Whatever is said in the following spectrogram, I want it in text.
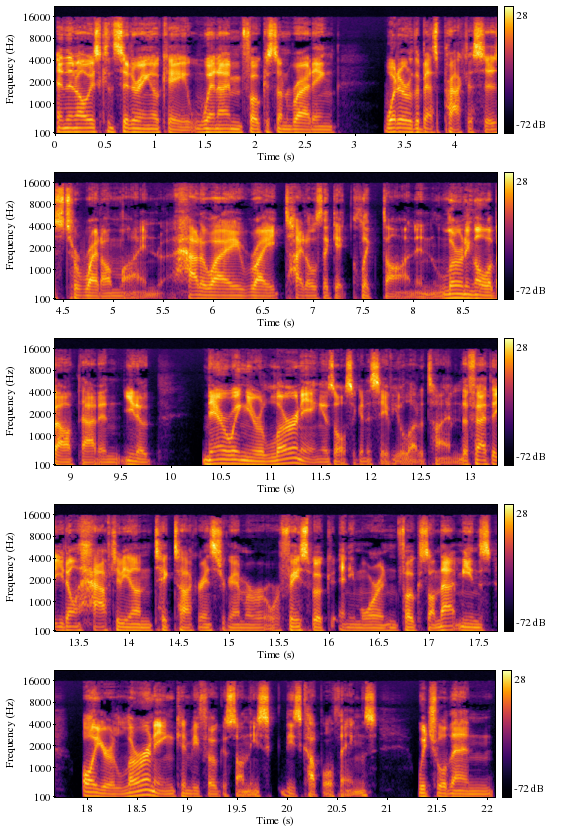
And then always considering, okay, when I'm focused on writing, what are the best practices to write online? How do I write titles that get clicked on and learning all about that and you know narrowing your learning is also going to save you a lot of time. The fact that you don't have to be on TikTok or Instagram or, or Facebook anymore and focus on that means all your learning can be focused on these these couple things which will then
